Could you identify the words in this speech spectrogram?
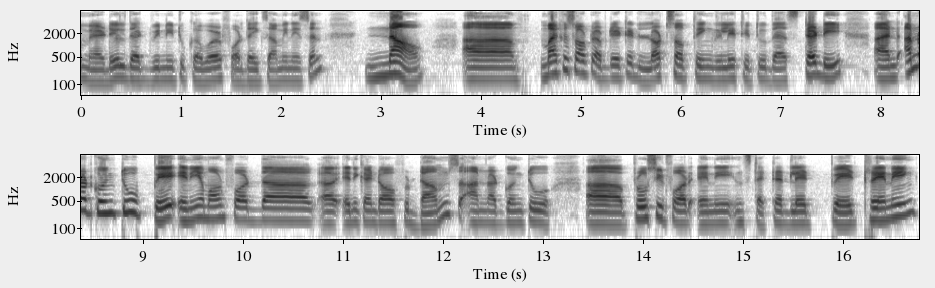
the module that we need to cover for the examination. Now uh, Microsoft updated lots of things related to the study and I'm not going to pay any amount for the uh, any kind of dumps. I'm not going to uh, proceed for any instructor led paid training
